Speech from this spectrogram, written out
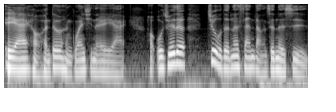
AI 哈，很多人很关心的 AI。好，我觉得旧的那三档真的是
